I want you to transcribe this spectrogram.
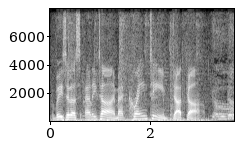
Visit us anytime at crainteam.com. Go, go.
